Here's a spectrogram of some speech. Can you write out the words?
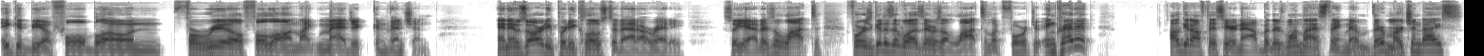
it could be a full blown, for real, full on like magic convention. And it was already pretty close to that already. So yeah, there's a lot to, for as good as it was, there was a lot to look forward to. And credit, I'll get off this here now, but there's one last thing. Their their merchandise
